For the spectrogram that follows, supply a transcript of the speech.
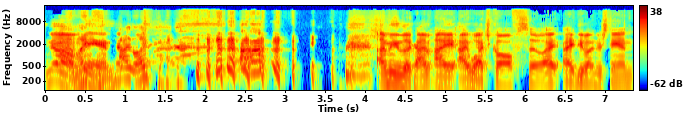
No, I like, man. I like that. I mean, look, I, I I watch golf, so I I do understand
